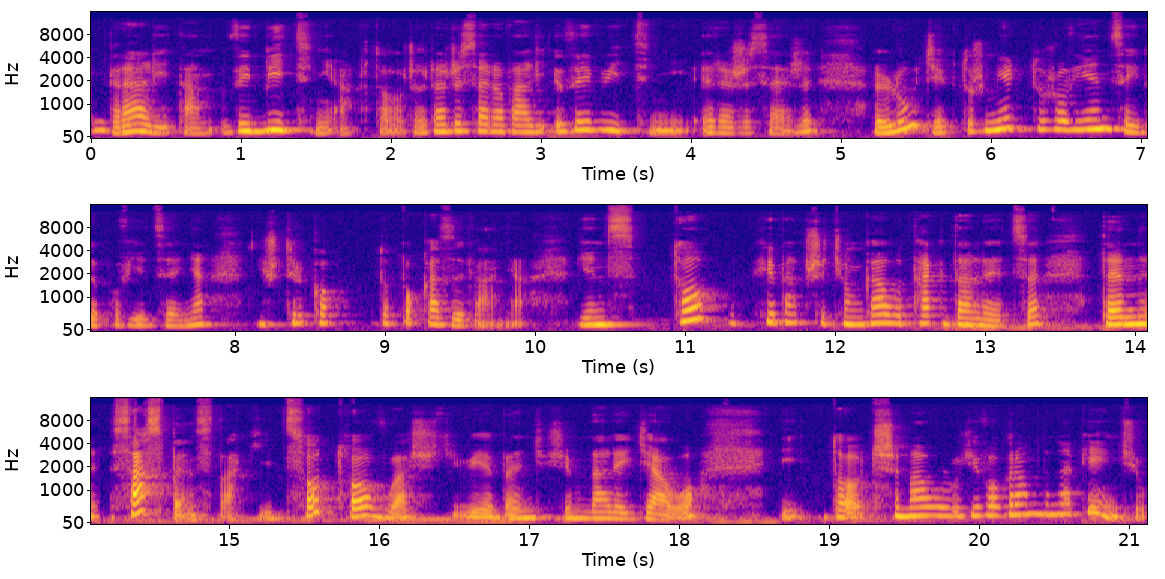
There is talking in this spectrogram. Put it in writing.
grali tam wybitni aktorzy, reżyserowali wybitni reżyserzy, ludzie, którzy mieli dużo więcej do powiedzenia niż tylko do pokazywania. Więc to chyba przyciągało tak dalece ten suspens taki, co to właściwie będzie się dalej działo. I to trzymało ludzi w ogromnym napięciu.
